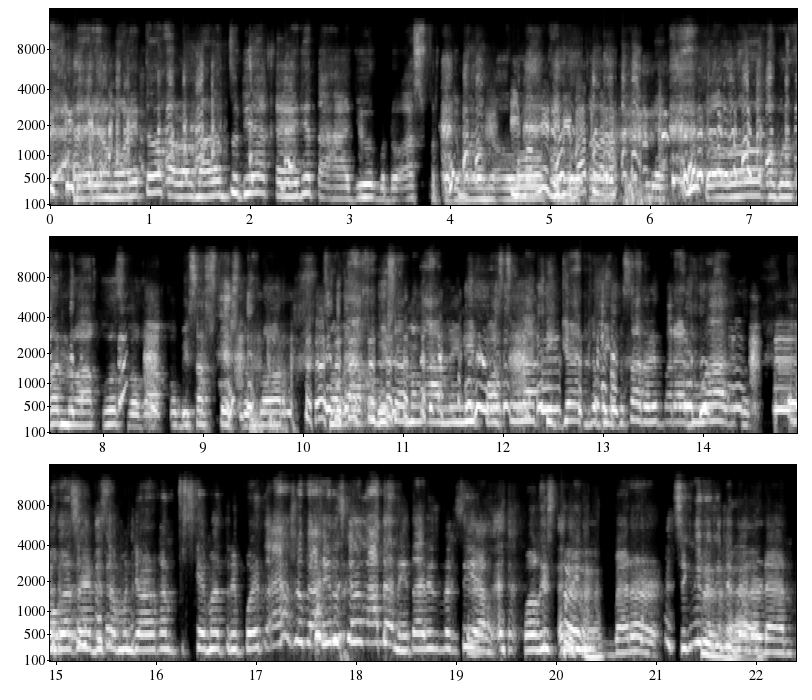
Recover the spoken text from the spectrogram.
Daryl Morey tuh kalau malam tuh dia kayaknya tahajud berdoa seperti malam ya Allah. Imamnya Jimmy Butler. Ya, ya Allah kabulkan doaku semoga aku bisa space the floor. Semoga aku bisa mengamini postulat tiga lebih besar daripada dua gitu. Semoga saya bisa menjalankan skema three point. Eh sampai akhirnya sekarang ada nih tadi speksi yang well he's doing better, significantly better than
